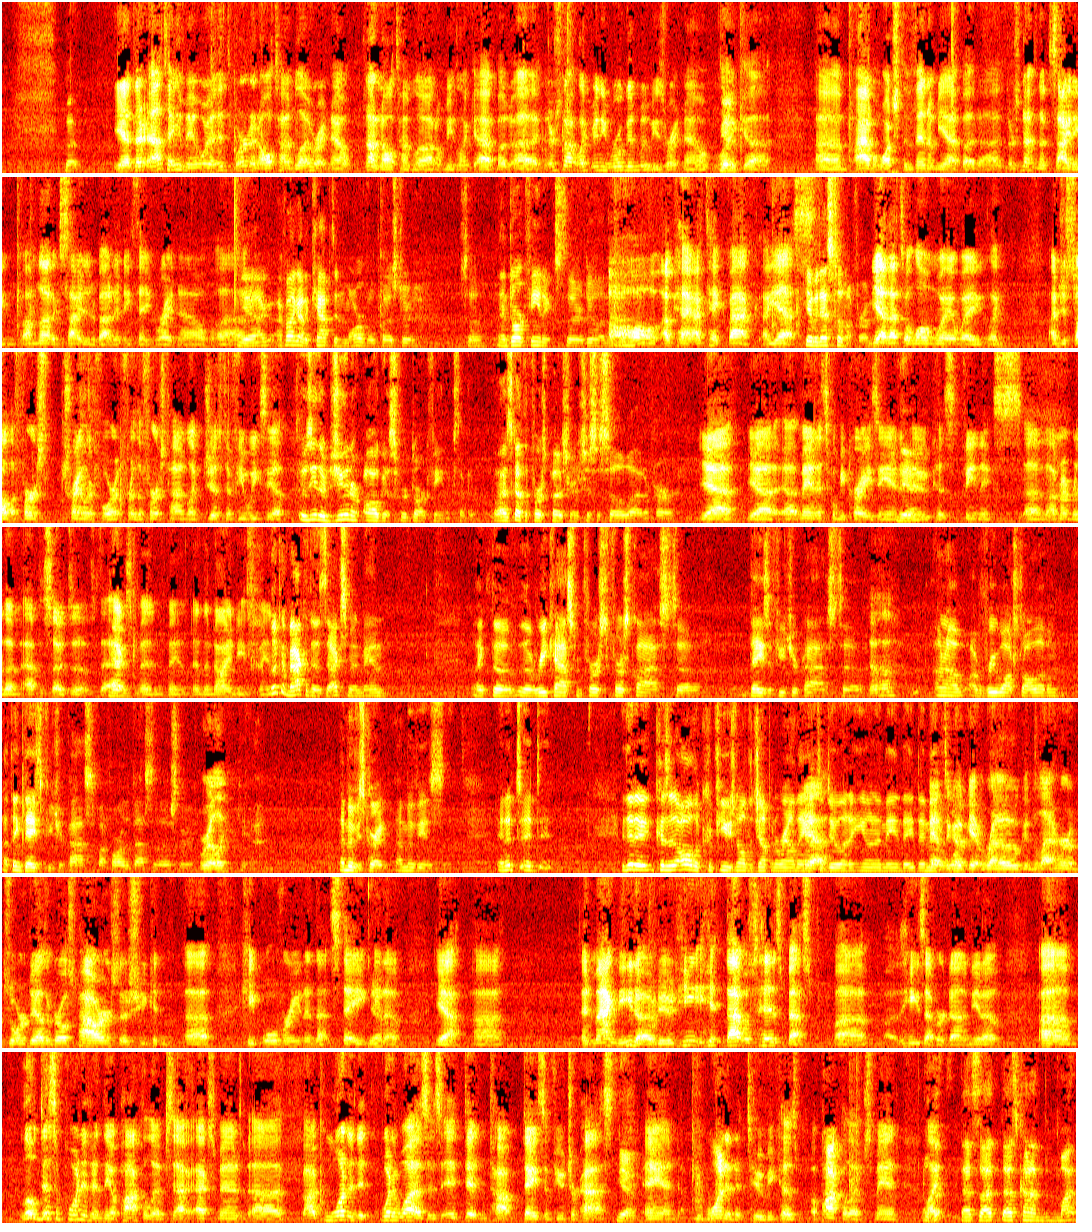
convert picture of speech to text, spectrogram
But Yeah, I'll tell you, man, we're, it's, we're at an all-time low right now. Not an all-time low. I don't mean like that, but uh, there's not like any real good movies right now. Yeah. Like, uh, um, I haven't watched the Venom yet, but uh, there's nothing exciting. I'm not excited about anything right now. Uh, Yeah, I, I finally got a Captain Marvel poster. So and Dark Phoenix, they're doing. That. Oh, okay. I take back. Uh, yes. yeah, but that's still not for a yeah, that's a long way away. Like, I just saw the first trailer for it for the first time, like just a few weeks ago. It was either June or August for Dark Phoenix. Like, well, I just got the first poster, and it's just a silhouette of her. Yeah, yeah, uh, man, it's gonna be crazy, and Yeah. dude, because Phoenix. Uh, I remember them episodes of the Yeah. X Men, man, in the '90s, man. Looking back at those X Men, man, like the the recast from First First Class to Days of Future Past to Uh huh. I don't know. I've rewatched all of them. I think Days of Future Past is by far the best of those three. Really? Yeah, that movie's great. That movie is, and it it it, it did it because all the confusion, all the jumping around they have to do in it. You know what I mean? They they They have it to go get Rogue and let her absorb the other girl's power so she can uh, keep Wolverine in that state. Yeah. You know? Yeah. Uh, and Magneto, dude, he, he that was his best uh, he's ever done. You know. Um, a little disappointed in the Apocalypse X Men. Uh, I wanted it. What it was is it didn't top Days of Future Past, yeah. and you wanted it to because Apocalypse, man, Well, like that- that's that. That's kind of my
